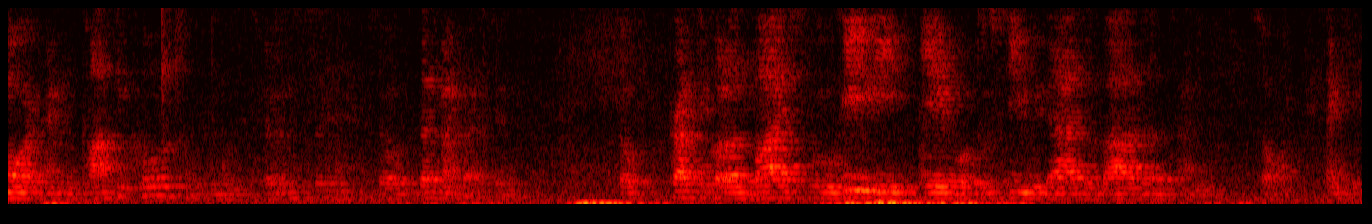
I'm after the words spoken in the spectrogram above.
more empathical. So that's my question. So practical advice to really be able to see with the eyes of others and so on. Thank you.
